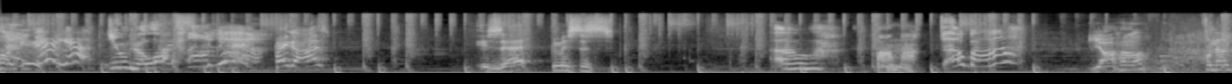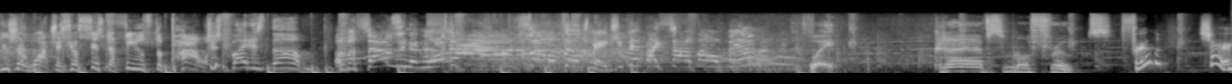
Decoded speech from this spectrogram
Oh yeah. Yeah, yeah. You know us? Oh yeah. Hey guys. Is that Mrs. Oh, Obama? Obama? Yeah, huh? For now, you shall watch as your sister feels the power Just bite his thumb. of a thousand and one. Ah, summer filch made. She bit my thumb, oh man. Wait, could I have some more fruits? Fruit? Sure.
